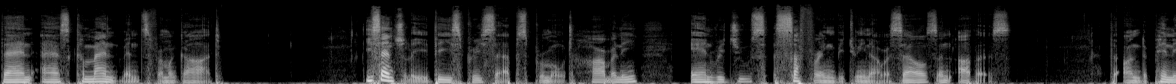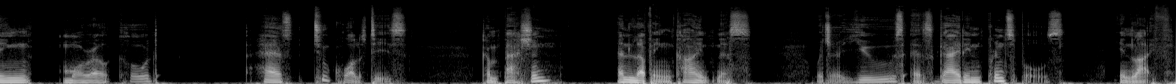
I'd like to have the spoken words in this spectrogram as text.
than as commandments from a god. Essentially, these precepts promote harmony and reduce suffering between ourselves and others. The underpinning moral code has two qualities compassion and loving kindness, which are used as guiding principles in life.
